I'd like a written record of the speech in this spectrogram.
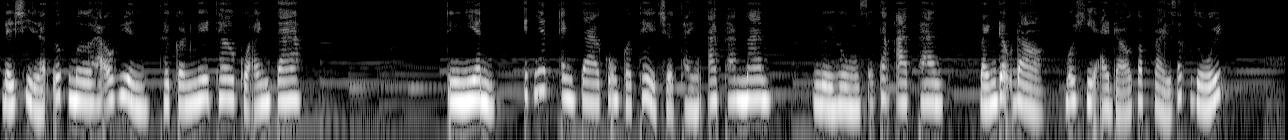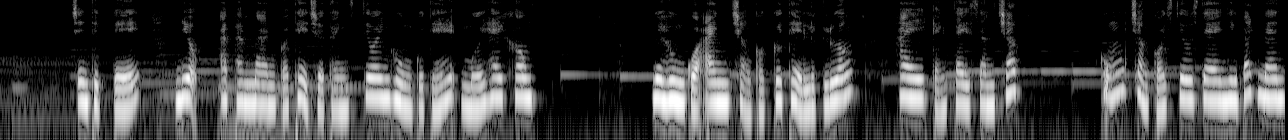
đấy chỉ là ước mơ hão huyền thời còn ngây thơ của anh ta. Tuy nhiên, ít nhất anh ta cũng có thể trở thành Apaman. Người hùng sẽ tặng Apan bánh đậu đỏ mỗi khi ai đó gặp phải rắc rối. Trên thực tế, liệu Apaman có thể trở thành siêu anh hùng của thế hệ mới hay không? Người hùng của anh chẳng có cơ thể lực lưỡng hay cánh tay săn chắc, cũng chẳng có siêu xe như Batman,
